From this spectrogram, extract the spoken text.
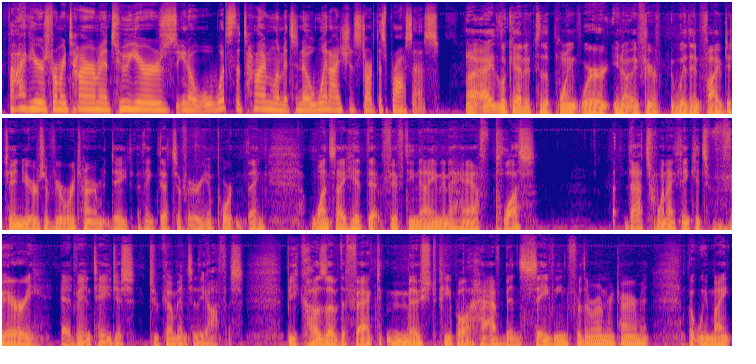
five years from retirement, two years? You know, what's the time limit to know when I should start this process? I look at it to the point where, you know, if you're within five to 10 years of your retirement date, I think that's a very important thing. Once I hit that 59 and a half plus, that's when I think it's very advantageous to come into the office because of the fact most people have been saving for their own retirement, but we might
